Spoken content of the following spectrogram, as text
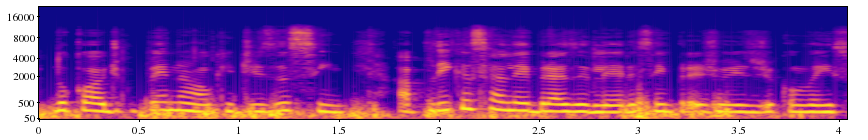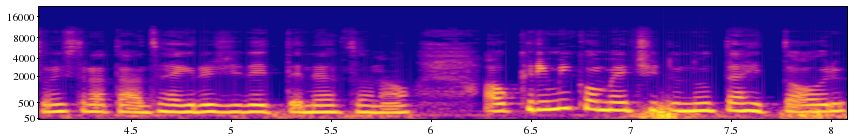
do Código Penal, que diz assim: aplica-se a lei brasileira sem prejuízo de convenções, tratados, regras de direito internacional ao crime cometido no território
